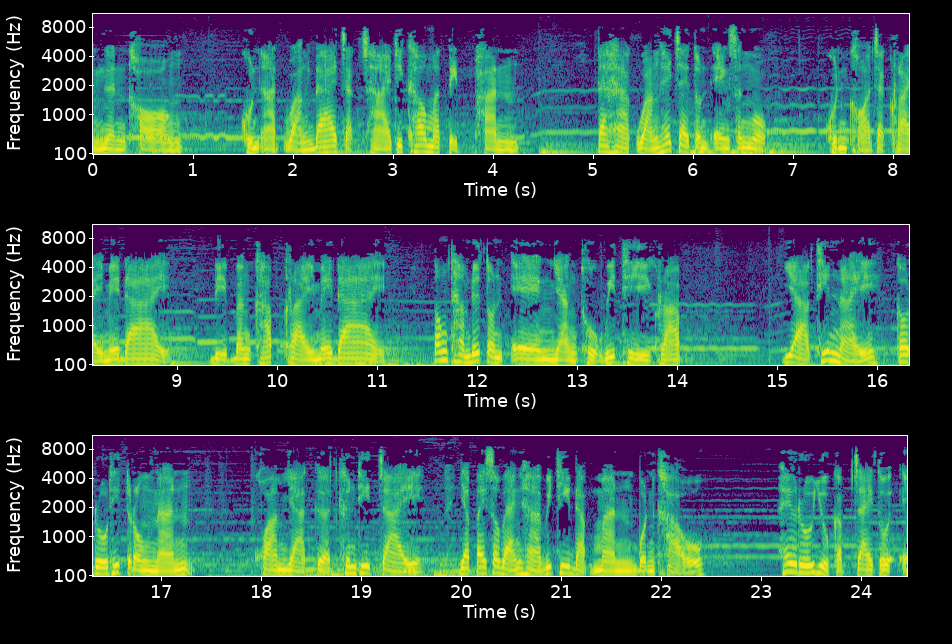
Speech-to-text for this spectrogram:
นเงินทอง คุณอาจหวังได้จากชายที่เข้ามาติดพัน แต่หากหวังให้ใจตนเองสงบ คุณขอจากใครไม่ได้ บีบบังคับใครไม่ได้ ต้องทำด้วยตนเองอย่างถูกวิธีครับ อยากที่ไหนก็รู้ที่ตรงนั้น ความอยากเกิดขึ้นที่ใจ อย่าไปแสวงหาวิธีดับมันบนเขา ให้รู้อยู่กับใจตัวเอ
